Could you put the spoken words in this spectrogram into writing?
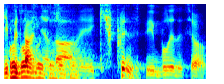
ті питання, да, які в принципі були до цього.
